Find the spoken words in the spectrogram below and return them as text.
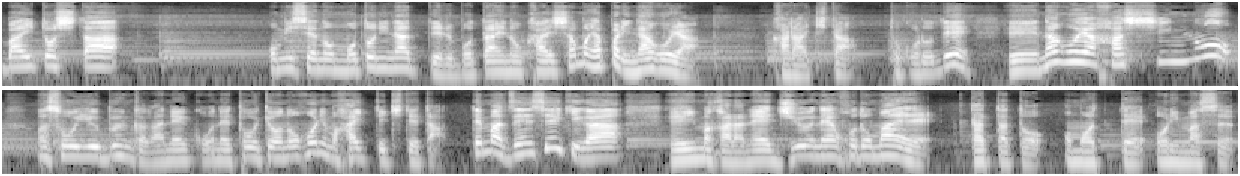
バイトしたお店の元になっている母体の会社もやっぱり名古屋から来たところで、えー、名古屋発信の、まあ、そういう文化がね、こうね、東京の方にも入ってきてた。で、まあ、前世紀が、えー、今からね、10年ほど前だったと思っております。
